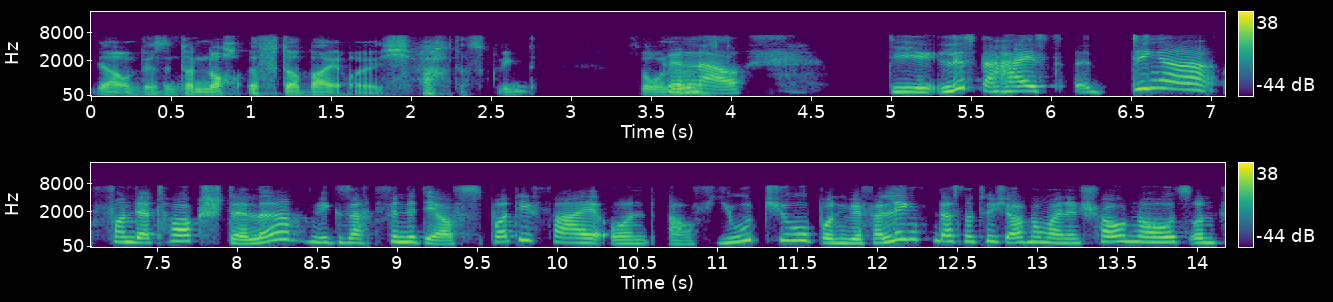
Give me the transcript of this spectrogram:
ja, und wir sind dann noch öfter bei euch. Ach, das klingt so. Ne? Genau. Die Liste heißt äh, Dinger von der Talkstelle. Wie gesagt, findet ihr auf Spotify und auf YouTube. Und wir verlinken das natürlich auch nochmal in den Show Notes. Und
